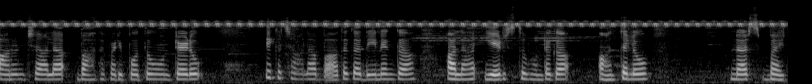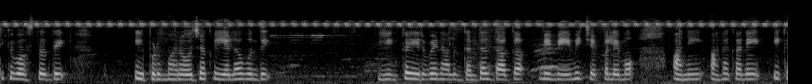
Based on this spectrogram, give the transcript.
అరుణ్ చాలా బాధపడిపోతూ ఉంటాడు. ఇక చాలా బాధగా దీనంగా అలా ఏడుస్తూ ఉండగా అంతలో నర్స్ బయటికి వస్తుంది. ఇప్పుడు మా రోజాకు ఎలా ఉంది? ఇంకా ఇరవై నాలుగు గంటల దాకా మేమేమీ చెప్పలేము. అని అనగానే ఇక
